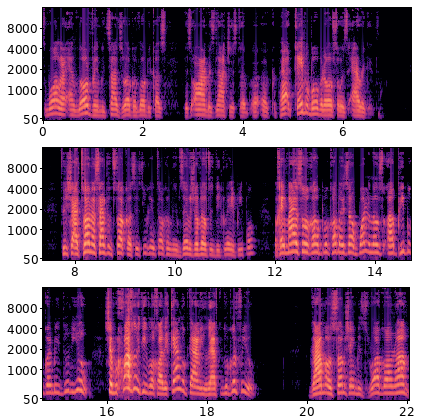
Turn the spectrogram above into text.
smaller and lower for him because his arm is not just capable but also is arrogant. Since you can talk in the observer Shavel to degrade people, okay, my soul call myself, what are those uh, people going to be do to you? They can't look down on you. They have to do good for you. Gam osam shem bizragonam.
